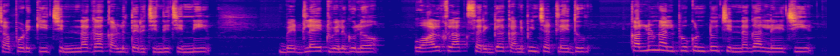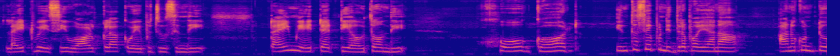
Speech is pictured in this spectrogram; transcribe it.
చప్పుడుకి చిన్నగా కళ్ళు తెరిచింది చిన్ని. బెడ్ లైట్ వెలుగులో వాల్ క్లాక్ సరిగ్గా కనిపించట్లేదు. కళ్ళు నలుపుకుంటూ చిన్నగా లేచి లైట్ వేసి వాల్ క్లాక్ వైపు చూసింది. టైం ఎయిట్ థర్టీ అవుతోంది. హో గాడ్! ఇంతసేపు నిద్రపోయానా? అనుకుంటూ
